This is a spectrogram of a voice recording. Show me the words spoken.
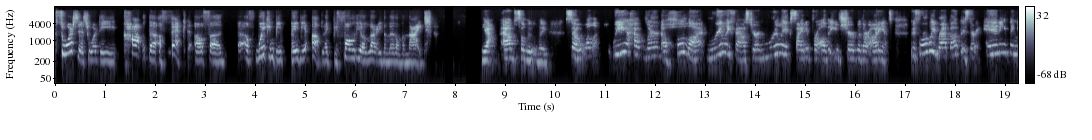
sources or the the effect of uh, of waking baby up, like be fully alert in the middle of the night. Yeah, absolutely. So, well, we have learned a whole lot really fast here. I'm really excited for all that you've shared with our audience. Before we wrap up, is there anything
